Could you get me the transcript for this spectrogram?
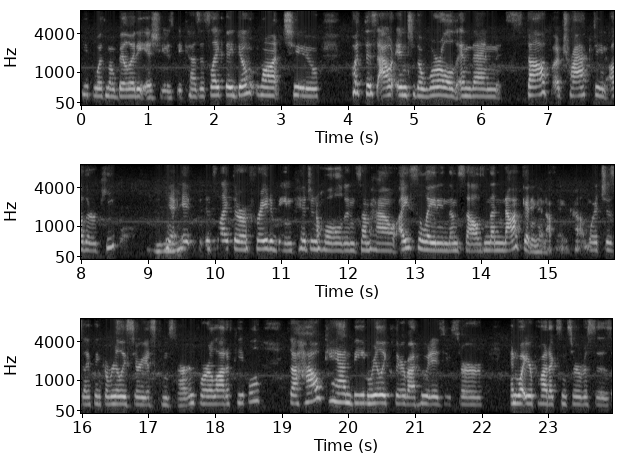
people with mobility issues because it's like they don't want to put this out into the world and then stop attracting other people. Mm-hmm. Yeah, it, it's like they're afraid of being pigeonholed and somehow isolating themselves and then not getting enough income, which is, I think, a really serious concern for a lot of people. So, how can being really clear about who it is you serve and what your products and services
